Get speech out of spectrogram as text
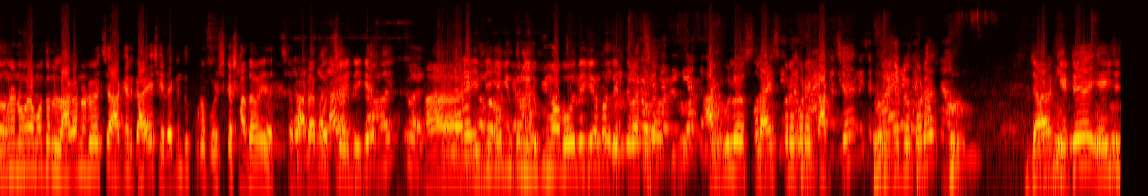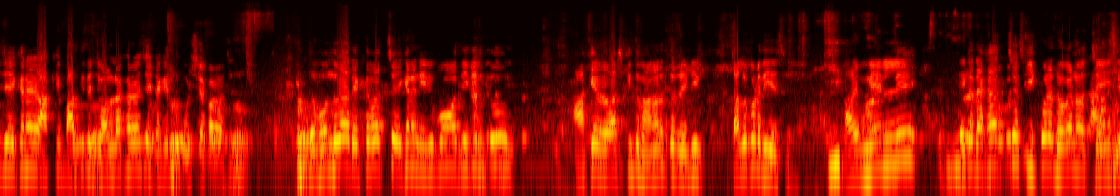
নোংরা নোংরা মতন লাগানো রয়েছে আগের গায়ে, সেটা কিন্তু পুরো পরিষ্কার সাদা হয়ে যাচ্ছে। দাদা করছে এইদিকে আর এইদিকে কিন্তু নিরুপমা বৌদি কিন্তু দেখতে পাচ্ছ আগগুলো স্লাইস করে করে কাটছে, ছোট ছোট করে। যার কেটে এই যে যে এখানে আখে বালতিতে জল রাখা রয়েছে, এটা কিন্তু পরিষ্কার করা হচ্ছে। তো বন্ধুরা দেখতে পাচ্ছ, এখানে নিরুপমা দি কিন্তু আখের রস কিন্তু ভাঙানো তো রেডি চালু করে দিয়েছে। আর মেনলি এটা দেখা যাচ্ছে কি করে ঢোকানো হচ্ছে। এই যে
